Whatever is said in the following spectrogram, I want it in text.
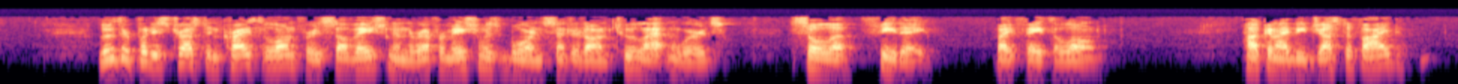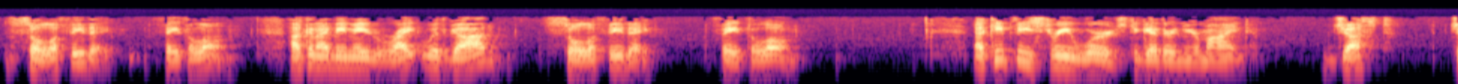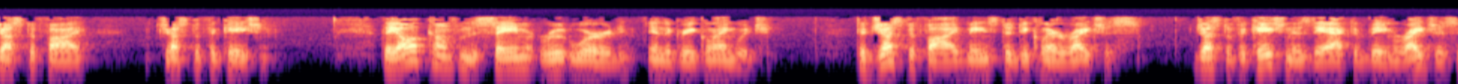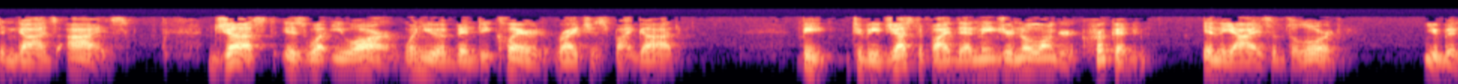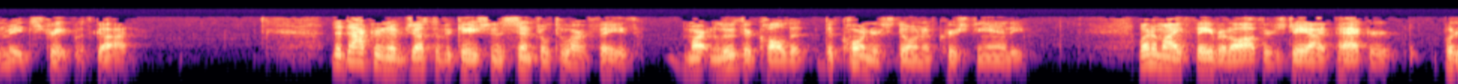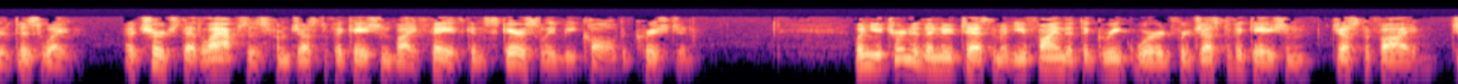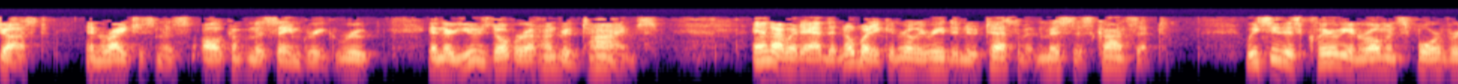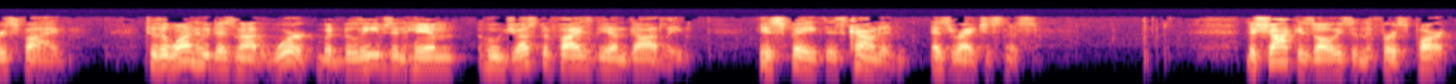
Luther put his trust in Christ alone for his salvation, and the Reformation was born centered on two Latin words, sola fide, by faith alone. How can I be justified? Sola fide, faith alone. How can I be made right with God? Sola fide, faith alone. Now keep these three words together in your mind. Just, justify, justification. They all come from the same root word in the Greek language. To justify means to declare righteous. Justification is the act of being righteous in God's eyes. Just is what you are when you have been declared righteous by God. Be, to be justified then means you're no longer crooked in the eyes of the Lord. You've been made straight with God. The doctrine of justification is central to our faith. Martin Luther called it the cornerstone of Christianity. One of my favorite authors, J.I. Packer, put it this way. A church that lapses from justification by faith can scarcely be called Christian. When you turn to the New Testament, you find that the Greek word for justification, justify, just, and righteousness all come from the same Greek root, and they're used over a hundred times. And I would add that nobody can really read the New Testament and miss this concept. We see this clearly in Romans 4 verse 5. To the one who does not work, but believes in him who justifies the ungodly, his faith is counted as righteousness. The shock is always in the first part.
